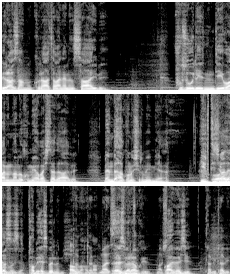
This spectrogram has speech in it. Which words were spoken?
Birazdan kıraathanenin sahibi Fuzuli'nin divanından okumaya başladı abi. Ben daha konuşur muyum ya? İrticalen mi hocam? Tabii ezberlemiş. Allah Tabii, Allah. tabii, maalesef. Ezber okuyor. Kahveci. Tabii tabii.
